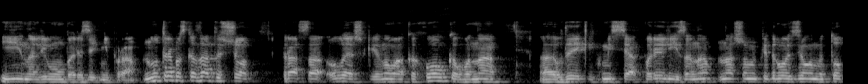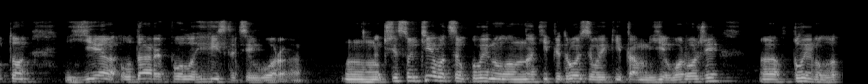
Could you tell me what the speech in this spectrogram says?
і на лівому березі Дніпра. Ну треба сказати, що траса Олешки Нова Каховка вона е, в деяких місцях перерізана нашими підрозділами, тобто є удари по логістиці ворога. Чи суттєво це вплинуло на ті підрозділи, які там є ворожі? Е, Вплинуло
